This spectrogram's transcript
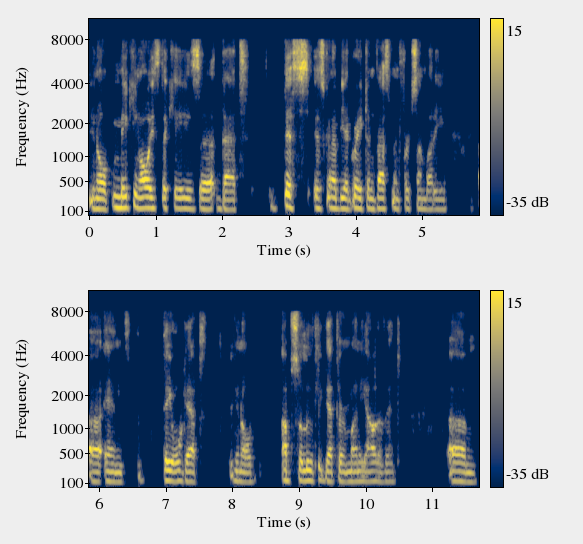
you know making always the case uh, that this is going to be a great investment for somebody and they will get you know absolutely get their money out of it. Um,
